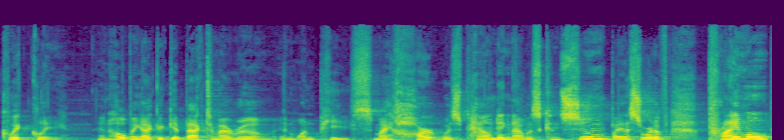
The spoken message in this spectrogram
quickly, and hoping I could get back to my room in one piece. My heart was pounding and I was consumed by a sort of primal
